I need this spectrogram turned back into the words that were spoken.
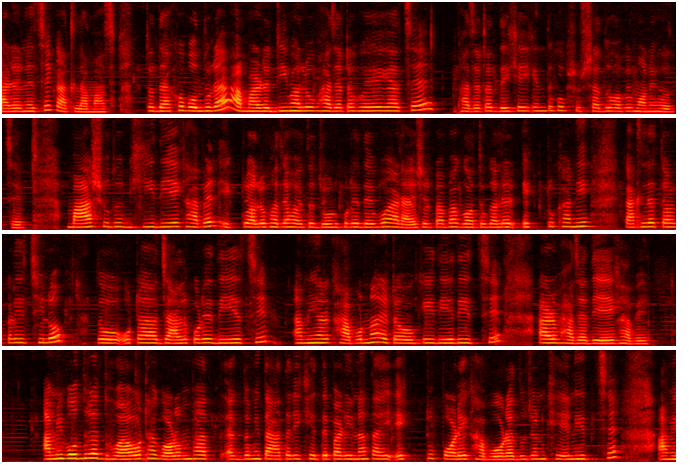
আর এনেছে কাতলা মাছ। তো দেখো বন্ধুরা, আমার ডিম আলু ভাজাটা হয়ে গেছে, ভাজাটা দেখেই কিন্তু খুব সুস্বাদু হবে মনে হচ্ছে। মা শুধু ঘি দিয়ে খাবেন, একটু আলু ভাজা হয়তো জোর করে দেবো, আর আয়ুষের বাবা গতকালের একটুখানি কাটলের তরকারি ছিল, তো ওটা জাল করে দিয়েছি। আমি আর খাব না, এটা ওকেই দিয়ে দিচ্ছি, আর ভাজা দিয়ে খাবে। আমি বন্ধুরা ধোয়া ওঠা গরম ভাত একদমই তাড়াতাড়ি খেতে পারি না, তাই একটু পরে খাব। ওরা দুজন খেয়ে নিচ্ছে। আমি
